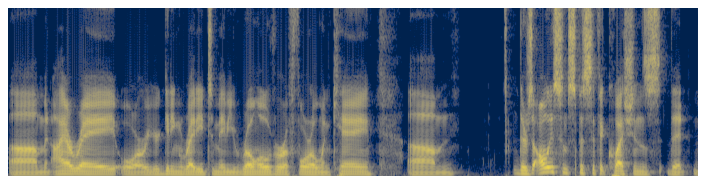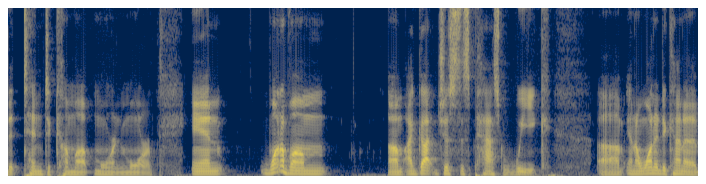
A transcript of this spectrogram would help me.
um, an IRA or you're getting ready to maybe roll over a 401k, um, there's always some specific questions that that tend to come up more and more, and one of them um, I got just this past week, um, and I wanted to kind of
